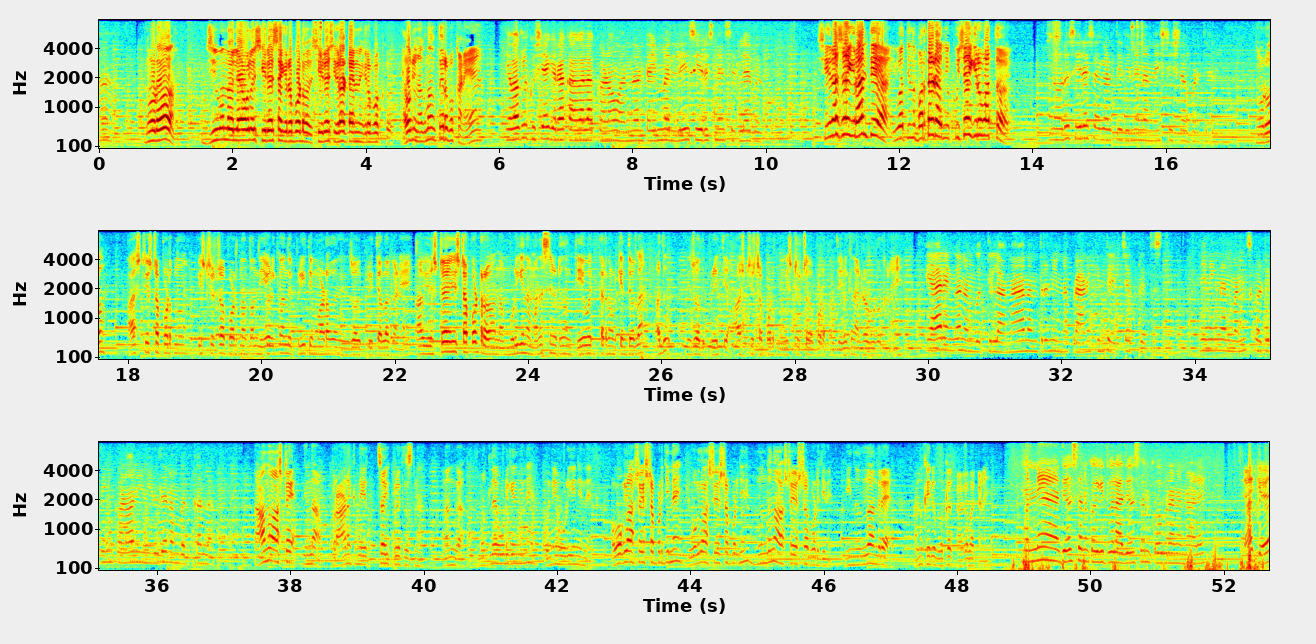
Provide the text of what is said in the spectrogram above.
ನೋಡು ಜೀವನದಲ್ಲಿ ಯಾವಾಗಲೂ ಸೀರಿಯಸ್ ಆಗಿರಬಾರ್ದು ಸೀರಿಯಸ್ ಇರೋ ಟೈಮಿಗೆ ಇರ್ಬೇಕು. ಯಾವಾಗಲೂ ನಗ್ನಗ್ತಾ ಇರ್ಬೇಕು ಕಣೆ. ಯಾವಾಗಲೂ ಖುಷಿಯಾಗಿರೋಕ್ಕಾಗಲ್ಲ ಕಣೋ ಒಂದೊಂದು ಟೈಮಲ್ಲಿ ಸೀರಿಯಸ್ನೆಸ್ ಇರಲೇಬೇಕು. ಸೀರಿಯಸ್ ಆಗಿರೋ ಅಂತೀಯ. ಇವತ್ತಿನ ಬರ್ತಡೇ ನೀವು ಖುಷಿಯಾಗಿರುವತ್ತು ನೋಡು ಸೀರಿಯಸ್ ಆಗಿ ಹೇಳ್ತಿದ್ದೀನಿ ನಾನು ಎಷ್ಟು ಇಷ್ಟಪಡ್ತೀನಿ ನೀನು ನೋಡು ಅಷ್ಟು ಇಷ್ಟಪಡ್ತನು ಇಷ್ಟು ಇಷ್ಟಪಡ್ತನ ಅಂತಂದು ಹೇಳ್ಕೊಂಡು ಪ್ರೀತಿ ಮಾಡೋದು ನಿಜವಾದ ಪ್ರೀತಿ ಅಲ್ಲ ಕಣೆ. ನಾವು ಎಷ್ಟೇ ಇಷ್ಟಪಟ್ರು ನಮ್ಮ ಹುಡುಗಿನ ಮನಸ್ಸಿನ ಇಟ್ಕೊಂಡು ದೇವತೆ ಥರ ನೋಡ್ಕೊಂತೀವಲ್ಲ ಅದು ನಿಜವಾದ ಪ್ರೀತಿ. ಅಷ್ಟು ಇಷ್ಟಪಡ್ತನು ಇಷ್ಟು ಇಷ್ಟಪಡ್ತು ಅಂತ ಹೇಳ್ಕೊಂಡು ಹೇಳ್ಬೋದು ಕಣೆ. ಯಾರು ಹೆಂಗ ನಂಗೆ ಗೊತ್ತಿಲ್ಲ. ನಾನಂತರೂ ನಿನ್ನ ಪ್ರಾಣಕ್ಕಿಂತ ಹೆಚ್ಚಾಗಿ ಪ್ರೀತಿಸ್ತೀನಿ. ನಿನಗೆ ನನ್ನ ಮನಸ್ಸು ಕೊಟ್ಟಿದ್ದೀನಿ ಕಣೋ ನೀನು ಇಲ್ಲದೆ ನಾನು ಬದುಕಲ್ಲ. ನಾನು ಅಷ್ಟೇ ನಿನ್ನ ಪ್ರಾಣಕ್ಕಿಂತ ಹೆಚ್ಚಾಗಿ ಪ್ರೀತಿಸ್ನ ನಂಗೆ ಮೊದಲೇ ಹುಡುಗಿ ನೀನೆ ಕೊನೆಯ ಹುಡುಗಿ ನೀನೆ ಅವಾಗಲೂ ಅಷ್ಟೇ ಇಷ್ಟಪಡ್ತೀನಿ ಇವಾಗಲೂ ಅಷ್ಟೇ ಇಷ್ಟಪಡ್ತೀನಿ ಮುಂದೂ ಅಷ್ಟೇ ಇಷ್ಟಪಡ್ತೀನಿ. ನೀನಿಲ್ಲ ಅಂದರೆ ನನ್ನ ಕೈಲಿ ಬದುಕೋಕ್ಕಾಗಲ್ಲ ಕಣೆ. ಮೊನ್ನೆ ದೇವಸ್ಥಾನಕ್ಕೆ ಹೋಗಿದ್ವಲ್ಲ ಆ ದೇವಸ್ಥಾನಕ್ಕೆ ಹೋಗ್ಬರೋಣ ನಾಳೆ. ಯಾಕೆ?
